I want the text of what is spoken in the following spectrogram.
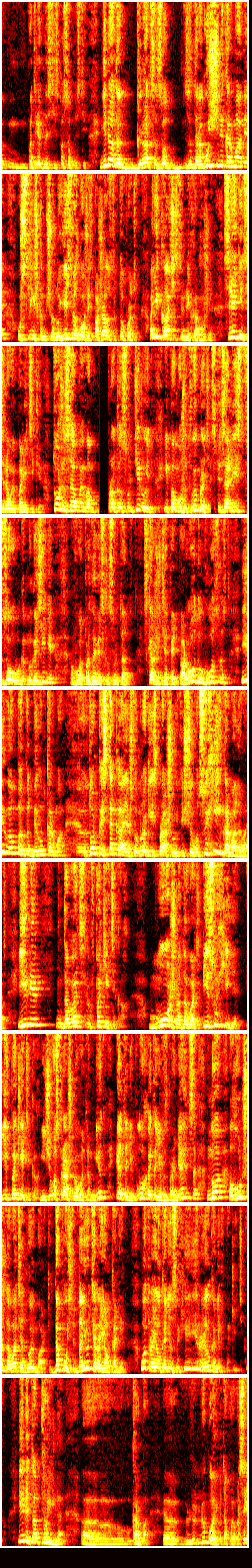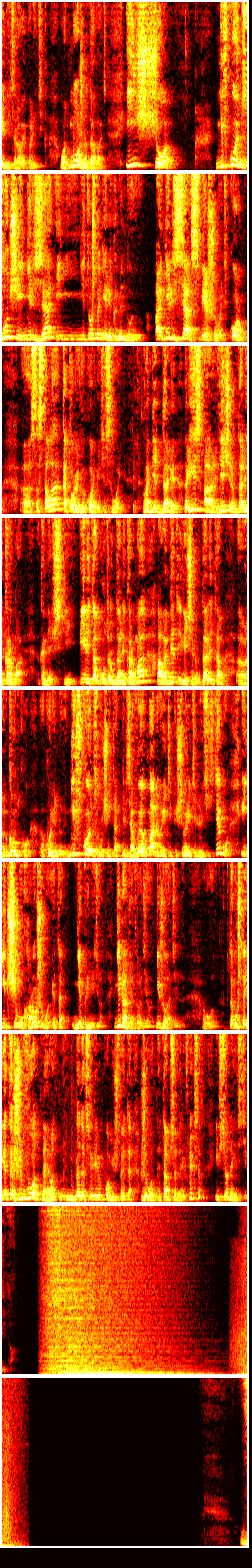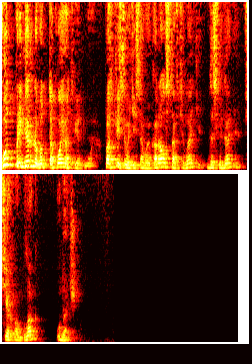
потребностей и способностей. Не надо гнаться за, за дорогущими кормами, уж слишком что. Ну, есть возможность, пожалуйста, кто против. Они качественные, хорошие. Средней ценовой политики. То же самое вам проконсультирует и поможет выбрать специалист в зоомагазине, вот, продавец-консультант. Скажете опять породу, возраст, и вам подберут корма. Э, тонкость такая, что многие спрашивают еще, вот сухие корма давать или давать в пакетиках. Можно давать и сухие, и в пакетиках. Ничего страшного в этом нет. Это неплохо, это не возбраняется. Но лучше давать одной марки. Допустим, даете роял канин. Вот роял канин сухие и роял канин в пакетиках. Или там пурина Э, корма. Э, любой вот такой вот средней ценовая политика. Вот, можно давать. И еще ни в коем случае нельзя, и не то, что не рекомендую, а нельзя смешивать корм э, со стола, который вы кормите свой. В обед дали рис, а вечером дали корма коммерческие. Или там утром дали корма, а в обед и вечером дали там э, грудку куриную. Ни в коем случае так нельзя. Вы обманываете пищеварительную систему, и ни к чему хорошему это не приведет. Не надо этого делать, нежелательно. Вот. Потому что это животное, вот надо все время помнить, что это животное. Там все на рефлексах и все на инстинктах. Вот примерно вот такой ответ мой. Подписывайтесь на мой канал, ставьте лайки. До свидания. Всех вам благ. Удачи.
